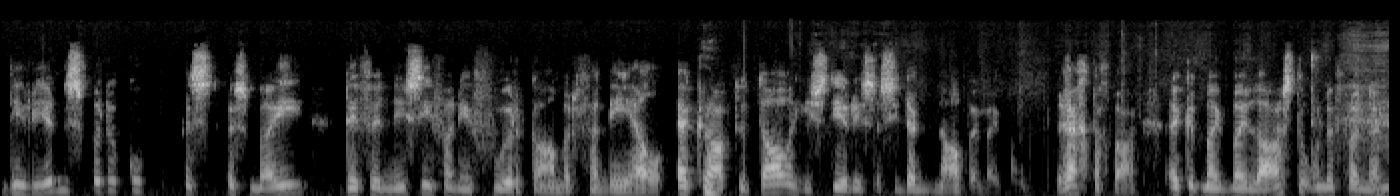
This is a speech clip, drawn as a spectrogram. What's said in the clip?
Die reënspinnekop is is my definisie van die voorkamer van die hel. Ek raak totaal hysteries as die ding naby my kom. Regtig waar. Ek het my my laaste ondervinding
